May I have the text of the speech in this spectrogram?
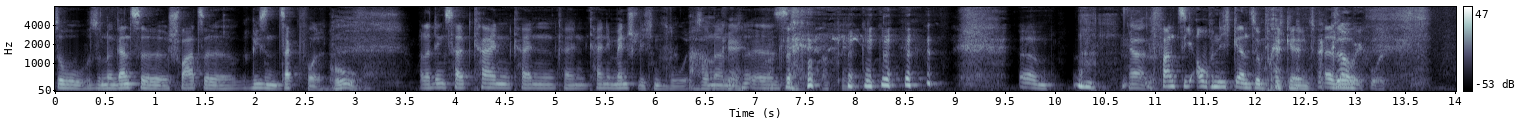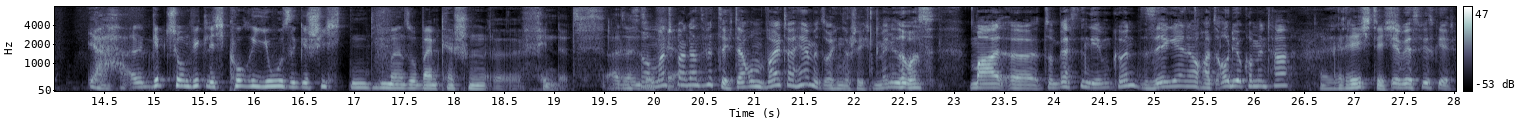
So, so eine ganze schwarze Riesensack voll. Oh. Allerdings halt kein, kein, kein, keine menschlichen wohl, Ah, sondern okay, äh, Okay. ähm, Ja, fand sie auch nicht ganz so prickelnd. Also, glaube ich wohl. ja, äh, gibt schon wirklich kuriose Geschichten, die man so beim Cashen äh, findet. Also Das ist auch manchmal ganz witzig. Darum weiter her mit solchen Geschichten. Wenn ihr sowas mal äh, zum Besten geben könnt, sehr gerne auch als Audiokommentar. Richtig. Ihr wisst, wie es geht.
